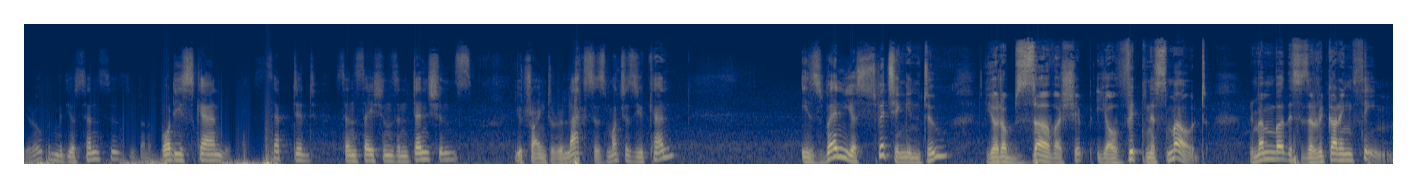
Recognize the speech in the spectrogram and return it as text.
you're open with your senses, you've done a body scan, you've accepted sensations and tensions, you're trying to relax as much as you can, is when you're switching into your observership, your witness mode. Remember, this is a recurring theme.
